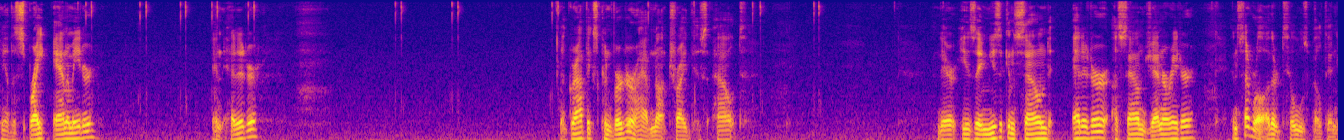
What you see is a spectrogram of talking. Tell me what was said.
We have the sprite animator and editor. A graphics converter, I have not tried this out. There is a music and sound editor, a sound generator, and several other tools built in.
